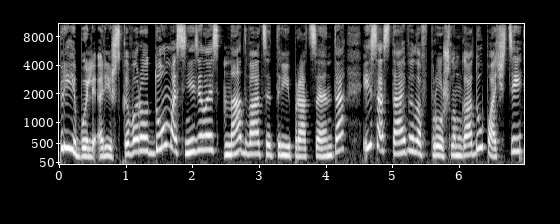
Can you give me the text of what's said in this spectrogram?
Прибыль Рижского роддома снизилась на 23% и составила в прошлом году почти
